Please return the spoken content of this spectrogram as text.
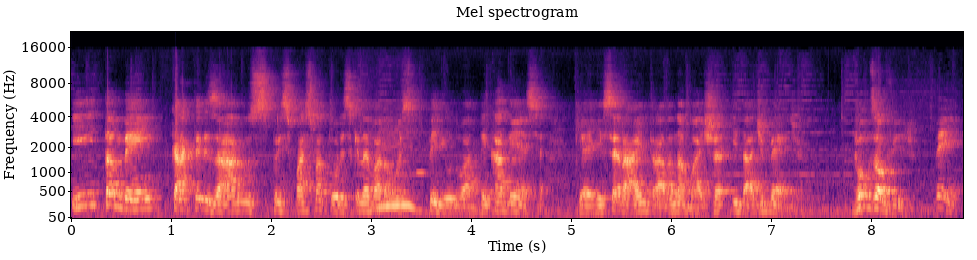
e também caracterizar os principais fatores que levarão esse período à decadência, que aí será a entrada na Baixa Idade Média. Vamos ao vídeo. Bem,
